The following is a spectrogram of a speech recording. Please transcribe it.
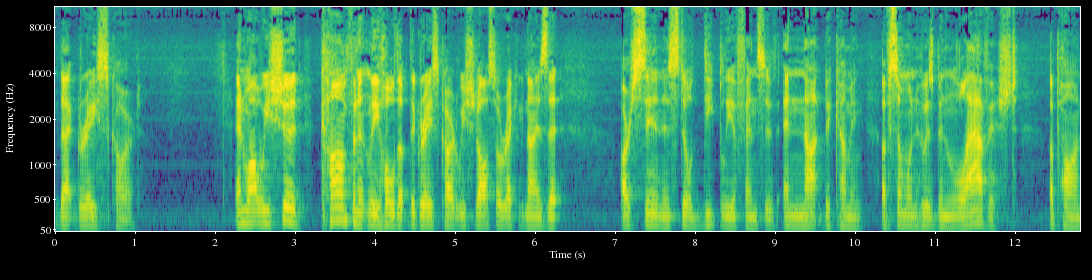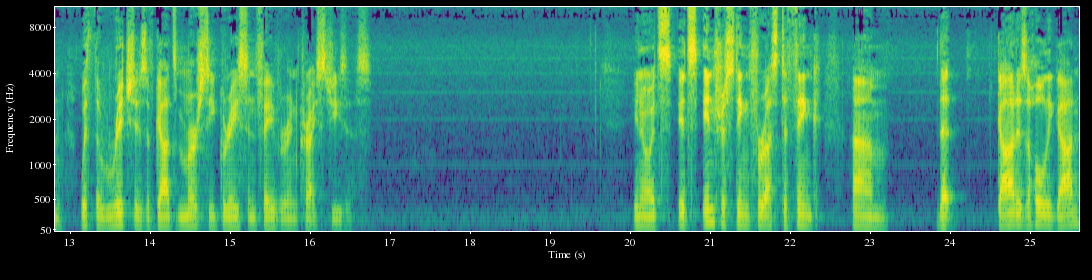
that grace card. And while we should confidently hold up the grace card, we should also recognize that our sin is still deeply offensive and not becoming of someone who has been lavished upon with the riches of God's mercy, grace, and favor in Christ Jesus. You know, it's, it's interesting for us to think um, that God is a holy God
